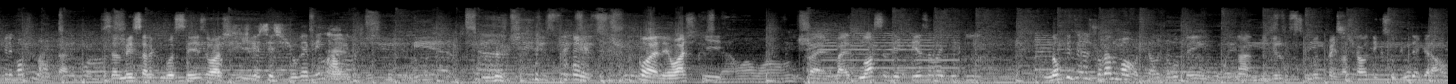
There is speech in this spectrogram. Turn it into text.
que ele volte não, cara. Sendo bem sério com vocês, eu acho Se que... vencer esse jogo é milagre. Olha, eu acho que vai, vai- nossa defesa vai ter que. Não que tenha jogado mal, acho que ela jogou bem na medida do segundo tempo. Acho que ela tem que subir um degrau,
